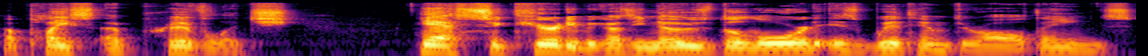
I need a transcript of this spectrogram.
a place of privilege. He has security because he knows the Lord is with him through all things.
